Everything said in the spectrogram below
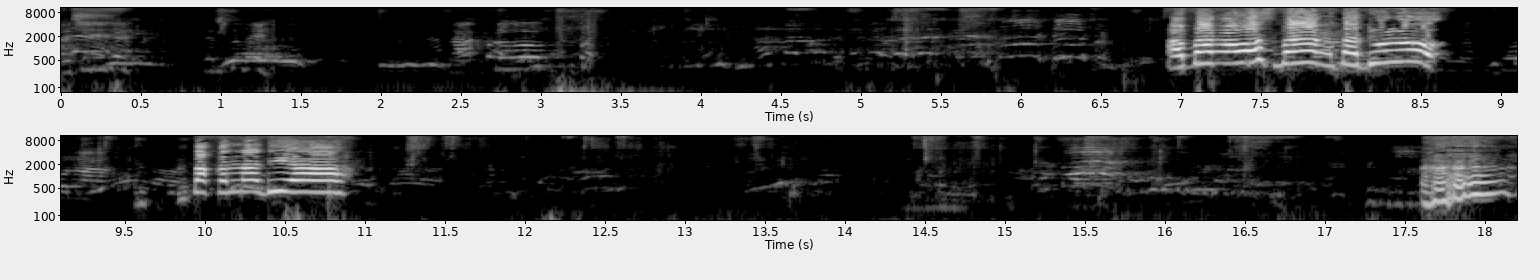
Dari sini deh. Dari sini. Satu. Abang awas, Bang. Entar dulu. Entar kena dia.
